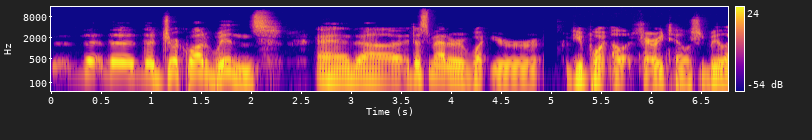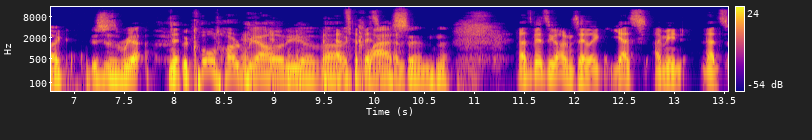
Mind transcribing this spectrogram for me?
the the the jerkwad wins, and uh, it doesn't matter what your viewpoint of what fairy tales should be like. This is rea- the cold hard reality of uh, what class and That's basically all I'm gonna say. Like, yes, I mean that's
